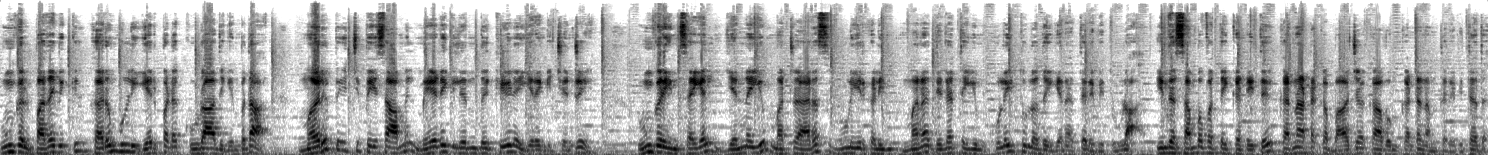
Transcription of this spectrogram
உங்கள் பதவிக்கு கரும்புள்ளி ஏற்படக்கூடாது என்பதால் மறுபேச்சு பேசாமல் மேடையிலிருந்து கீழே இறங்கிச் சென்றேன். உங்களின் செயல் என்னையும் மற்ற அரசு ஊழியர்களின் மனதிடத்தையும் குலைத்துள்ளது என தெரிவித்துள்ளார். இந்த சம்பவத்தை கண்டித்து கர்நாடக பாஜகவும் கண்டனம் தெரிவித்தது.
